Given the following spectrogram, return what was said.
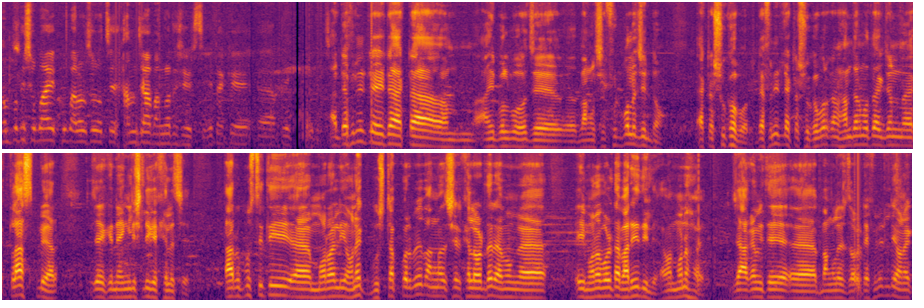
সম্প্রতি সবাই খুব আলোচনা হচ্ছে হামজা বাংলাদেশে এসেছে, এটাকে? আর ডেফিনেটলি এটা একটা আমি বলব যে বাংলাদেশের ফুটবলের জন্য একটা সুখবর ডেফিনেটলি একটা সুখবর, কারণ হামজার মতো একজন ক্লাস প্লেয়ার যে এখানে ইংলিশ লিগে খেলেছে, তার উপস্থিতি মরালি অনেক বুস্ট আপ করবে বাংলাদেশের খেলোয়াড়দের এবং এই মনোবলটা বাড়িয়ে দিলে, আমার মনে হয় যে আগামীতে বাংলাদেশ দল ডেফিনেটলি অনেক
